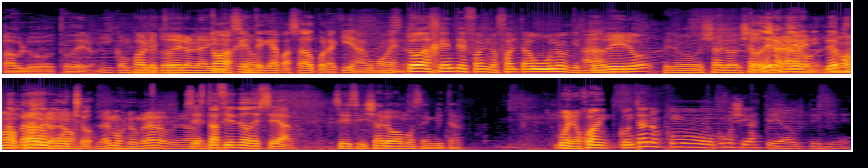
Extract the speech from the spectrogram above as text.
Pablo Todero. ¿no? y con Pablo Director. Todero en la Toda dirección. gente que ha pasado por aquí en algún momento. Toda gente, fa- nos falta uno que es Ah. Todero, pero ya lo, ya Todero no invitaremos. veni- lo hemos nombrado Pablo no, mucho. lo hemos nombrado, pero no Se está haciendo desear. Sí, sí, ya lo vamos a invitar. Bueno, Juan, contanos cómo, cómo llegaste a usted quién es.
